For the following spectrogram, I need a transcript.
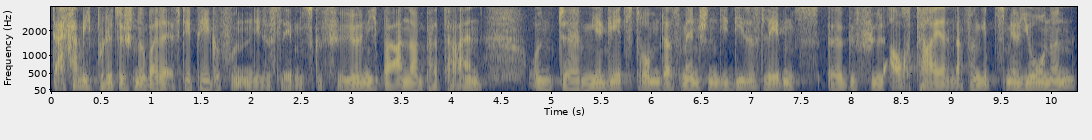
das habe ich politisch nur bei der FDP gefunden, dieses Lebensgefühl, nicht bei anderen Parteien. Und äh, mir geht es darum, dass Menschen, die dieses Lebensgefühl auch teilen, davon gibt es Millionen,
